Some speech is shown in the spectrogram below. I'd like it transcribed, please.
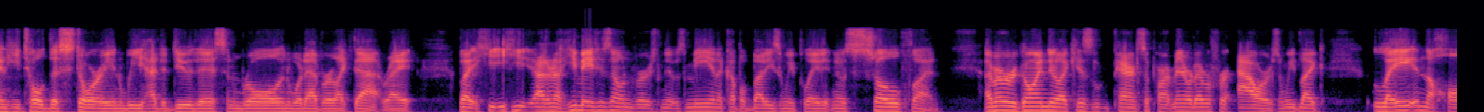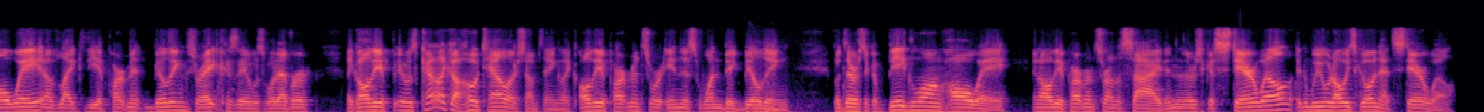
and he told this story and we had to do this and roll and whatever like that right but he he i don't know he made his own version it was me and a couple buddies and we played it and it was so fun i remember going to like his parents apartment or whatever for hours and we'd like lay in the hallway of like the apartment buildings, right? Because it was whatever. Like all the it was kind of like a hotel or something. Like all the apartments were in this one big mm-hmm. building, but there was like a big long hallway and all the apartments are on the side and then there was like a stairwell and we would always go in that stairwell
